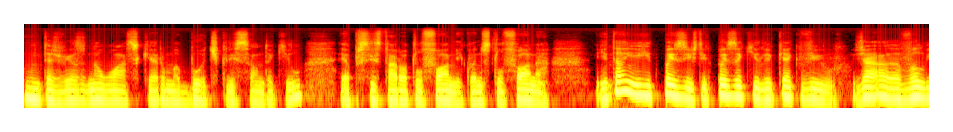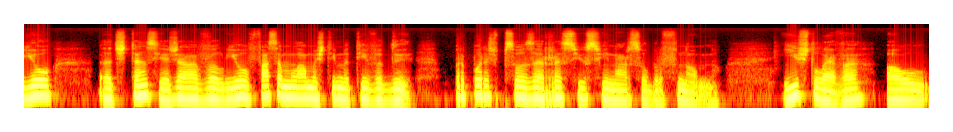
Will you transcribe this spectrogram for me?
muitas vezes não há sequer uma boa descrição daquilo. É preciso estar ao telefone e quando se telefona, então e depois isto, e depois aquilo, e o que é que viu? Já avaliou a distância, já avaliou, faça-me lá uma estimativa de, para pôr as pessoas a raciocinar sobre o fenómeno. E isto leva ao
